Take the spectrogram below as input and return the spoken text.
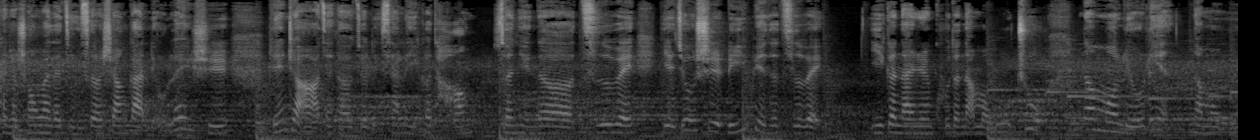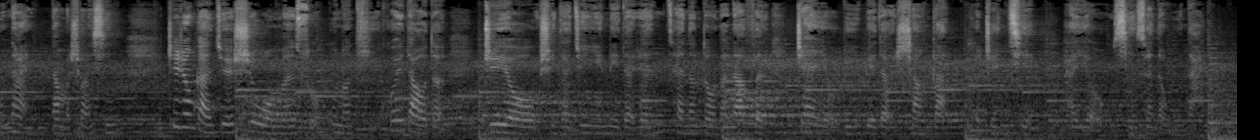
看着窗外的景色，伤感流泪时，连长啊在他的嘴里塞了一颗糖，酸甜的滋味，也就是离别的滋味。一个男人哭得那么无助，那么留恋，那么无奈，那么伤心，这种感觉是我们所不能体会到的，只有身在军营里的人才能懂得那份战友离别的伤感和真切，还有心酸的无奈。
